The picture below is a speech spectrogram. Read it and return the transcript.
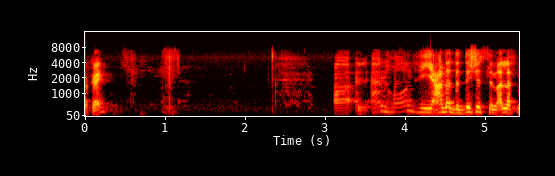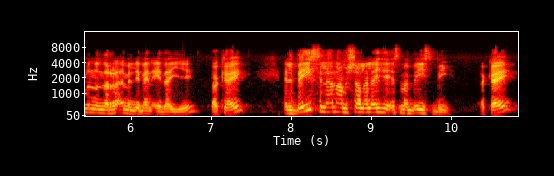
okay? uh, الآن هون هي عدد ال digits المؤلف منهم الرقم اللي بين إيدي. okay. ال base اللي أنا عم بشتغل عليه اسمها base B okay.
